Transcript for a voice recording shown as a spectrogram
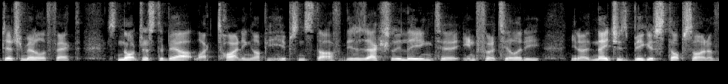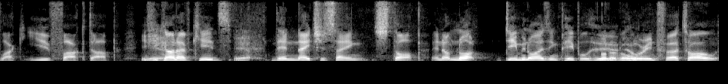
detrimental effect. It's not just about like tightening up your hips and stuff. This is actually leading to infertility. You know, nature's biggest stop sign of like you fucked up. If yeah. you can't have kids, yeah. then nature's saying stop. And I'm not demonizing people who, who are infertile,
